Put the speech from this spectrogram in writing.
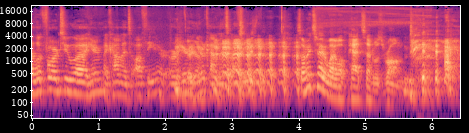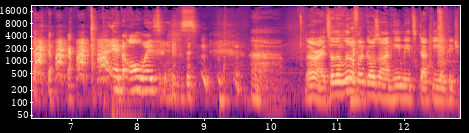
I look forward to uh, hearing my comments off the air, or hearing your comments off the air. So let me tell you why what Pat said was wrong. and always is. All right, so then Littlefoot goes on. He meets Ducky and Peach.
